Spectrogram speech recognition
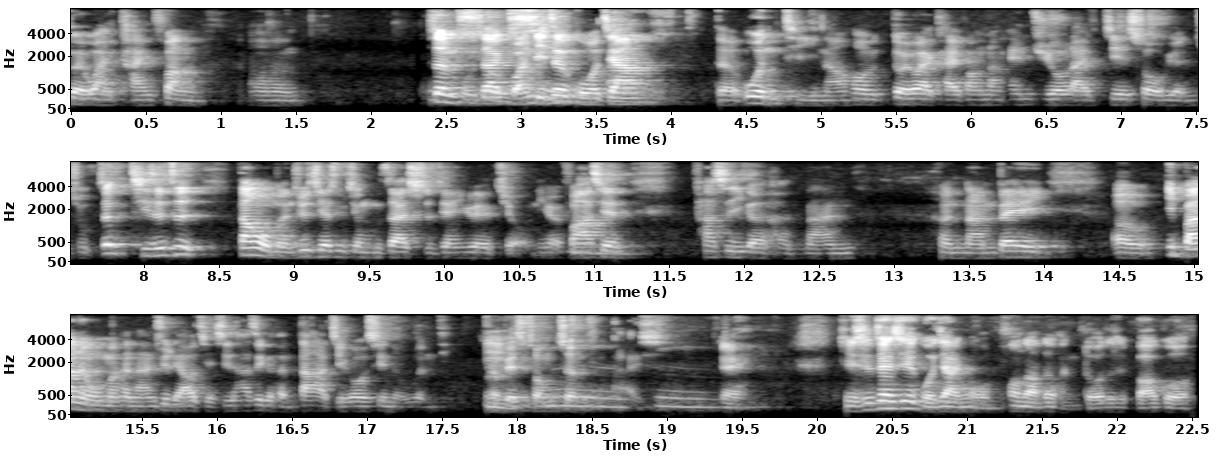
对外开放，嗯、政府在管理这个国家的问题，然后对外开放让 NGO 来接受援助。这其实是当我们去接触柬埔寨时间越久，你会发现它是一个很难很难被呃一般人我们很难去了解，其实它是一个很大的结构性的问题，特别是从政府开始。嗯对其实，在这些国家里面，我们碰到都很多都是包括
